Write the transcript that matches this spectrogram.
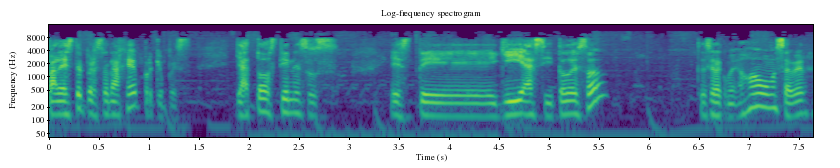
para este personaje, porque pues ya todos tienen sus este guías y todo eso. Entonces era como, oh, vamos a ver.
